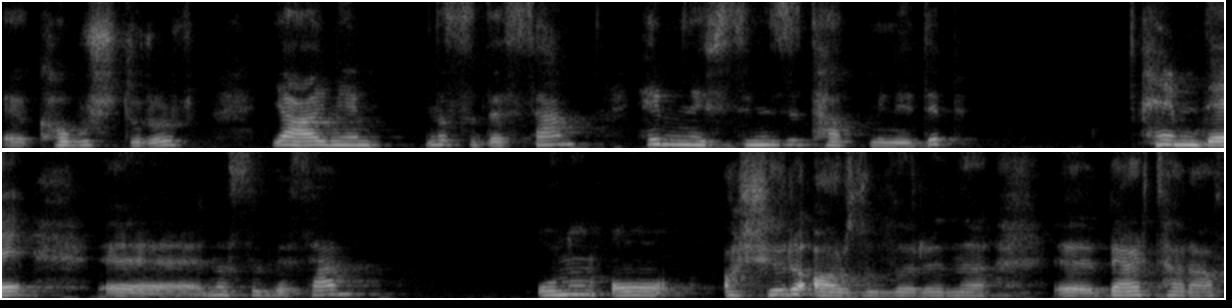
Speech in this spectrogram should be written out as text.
e, kavuşturur. Yani nasıl desem hem nefsinizi tatmin edip hem de e, nasıl desem onun o aşırı arzularını e, bertaraf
